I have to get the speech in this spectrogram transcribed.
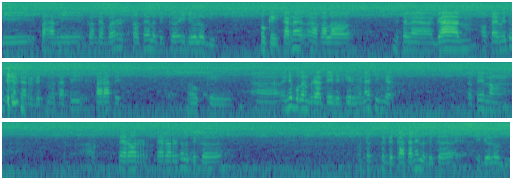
dipahami kontemporer setahu saya lebih ke ideologi oke. karena eh, kalau misalnya GAM, OPM itu bukan terorisme tapi separatis Oke. Eh, ini bukan berarti diskriminasi enggak tapi emang teror teror itu lebih ke kede- kedekatannya lebih ke ideologi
